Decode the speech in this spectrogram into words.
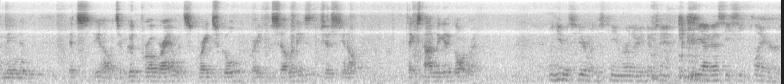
I mean, and it's you know it's a good program. It's great school, great facilities. It just you know takes time to get it going right. When he was here with his team earlier, he kept saying, have SEC players,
